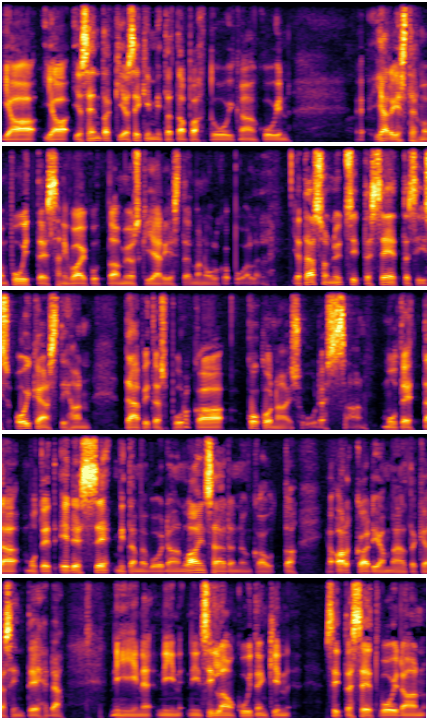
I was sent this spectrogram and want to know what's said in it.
Ja, ja, ja sen takia sekin, mitä tapahtuu ikään kuin – järjestelmän puitteissa niin vaikuttaa myöskin järjestelmän ulkopuolelle. Ja tässä on nyt sitten se, että siis oikeastihan tämä pitäisi purkaa kokonaisuudessaan, mutta että, mutta että edes se, mitä me voidaan lainsäädännön kautta ja Arkadianmäeltä käsin tehdä, niin, niin, niin sillä on kuitenkin sitten se, että voidaan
